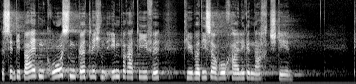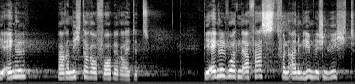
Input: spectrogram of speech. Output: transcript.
Das sind die beiden großen göttlichen Imperative, die über dieser hochheiligen Nacht stehen. Die Engel waren nicht darauf vorbereitet. Die Engel wurden erfasst von einem himmlischen Licht.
